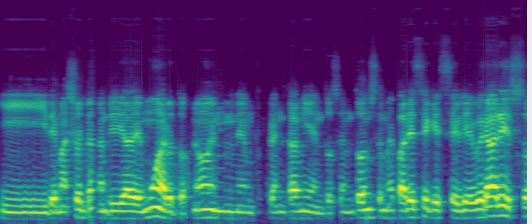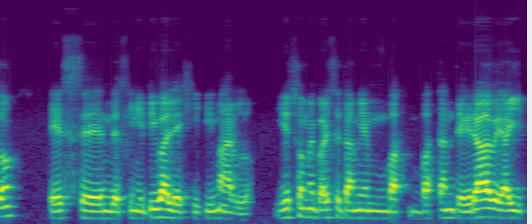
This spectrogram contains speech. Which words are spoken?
y de mayor cantidad de muertos ¿no? en enfrentamientos. Entonces me parece que celebrar eso es en definitiva legitimarlo. Y eso me parece también bastante grave. Hay,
